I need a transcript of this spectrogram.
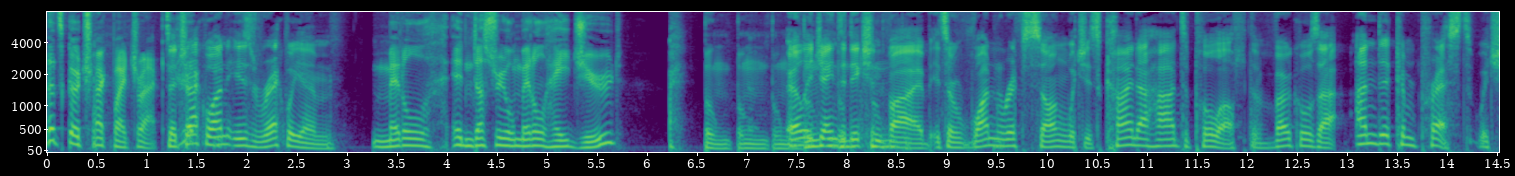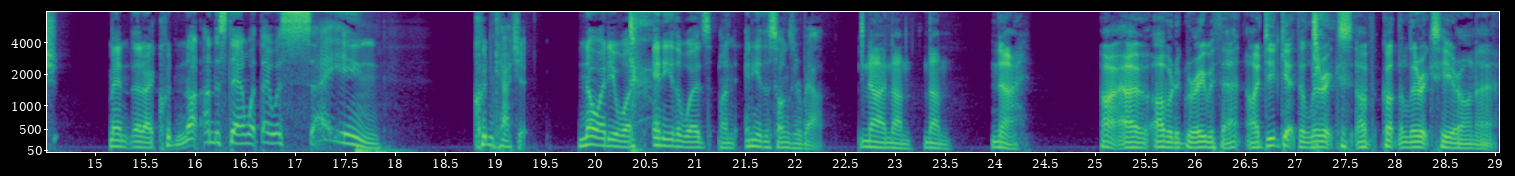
let's go track by track. So track one is Requiem. Metal, industrial metal. Hey Jude. Boom, boom, boom. Early boom, Jane's boom, Addiction boom. vibe. It's a one riff song which is kind of hard to pull off. The vocals are under compressed, which meant that I could not understand what they were saying. Couldn't catch it. No idea what any of the words on any of the songs are about. No, none, none. No, I, I I would agree with that. I did get the lyrics. I've got the lyrics here on a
